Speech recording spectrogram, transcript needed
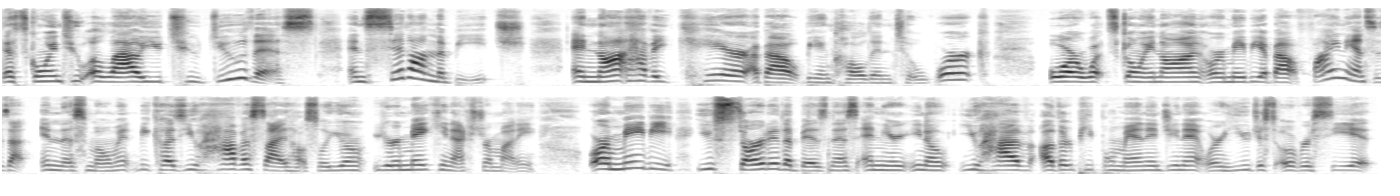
that's going to allow you to do this and sit on the beach and not have a care about being called into work or what's going on or maybe about finances at, in this moment because you have a side hustle you're you're making extra money. Or maybe you started a business and you're you know you have other people managing it where you just oversee it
